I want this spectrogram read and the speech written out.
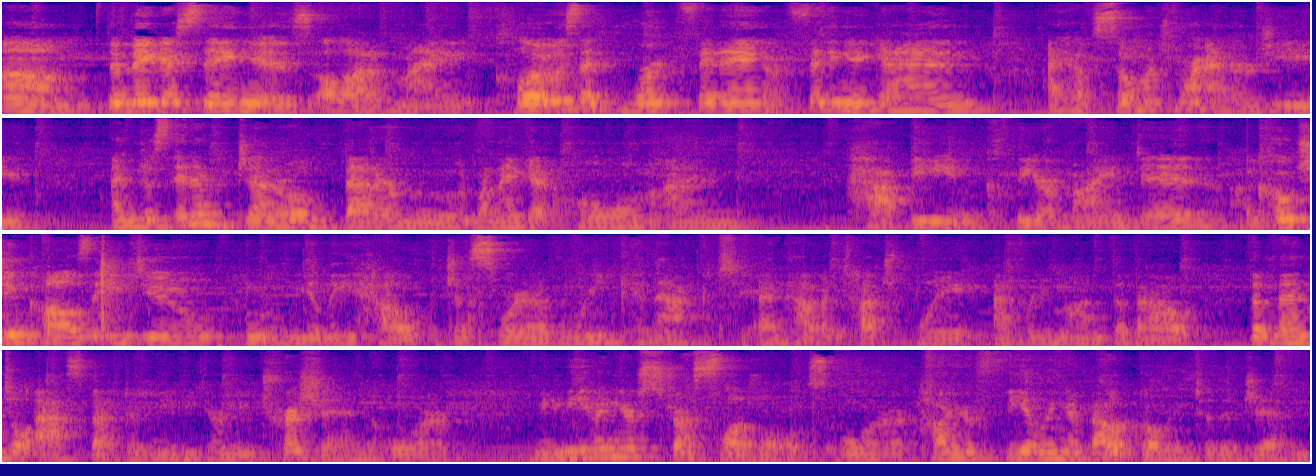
Um, the biggest thing is a lot of my clothes that weren't fitting are fitting again. I have so much more energy. I'm just in a general better mood when I get home. I'm happy and clear-minded. The coaching calls that you do really help just sort of reconnect and have a touch point every month about the mental aspect of maybe your nutrition or maybe even your stress levels or how you're feeling about going to the gym.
